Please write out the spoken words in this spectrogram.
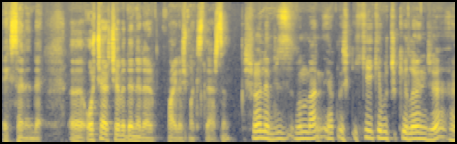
ekseninde. E, o çerçevede neler paylaşmak istersin? Şöyle biz bundan yaklaşık 2-2,5 yıl önce e,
